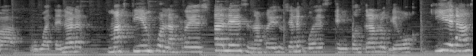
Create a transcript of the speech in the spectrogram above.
a, tener más tiempo en las redes sociales. En las redes sociales puedes encontrar lo que vos quieras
